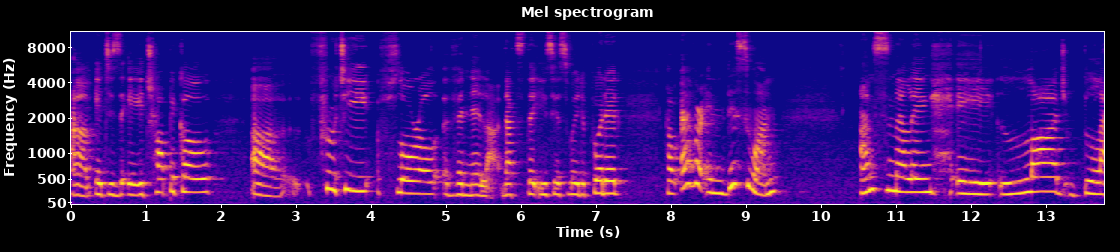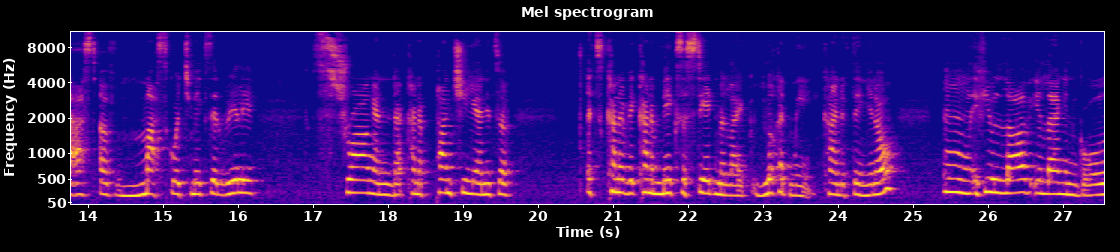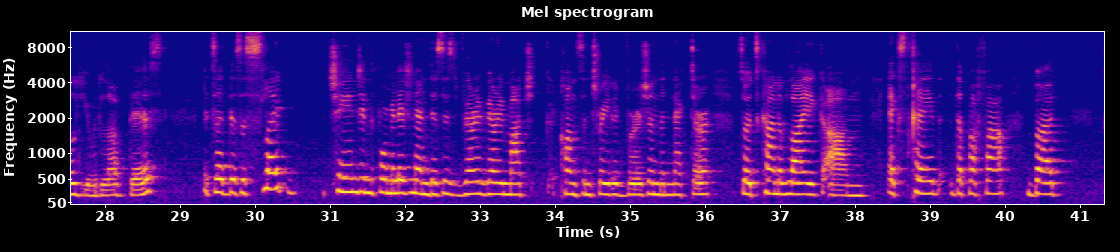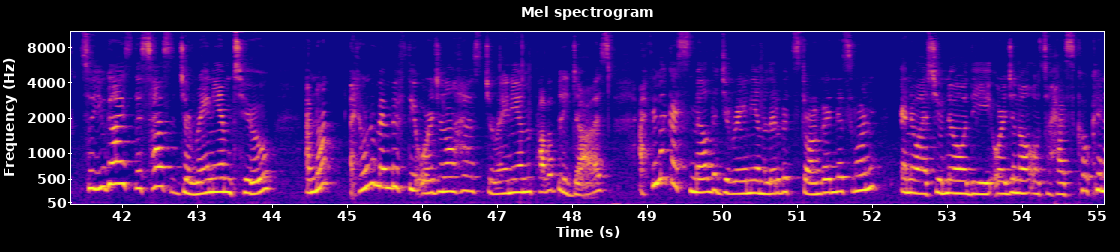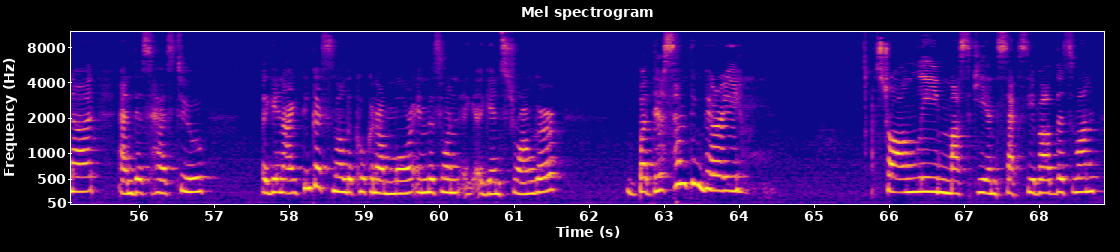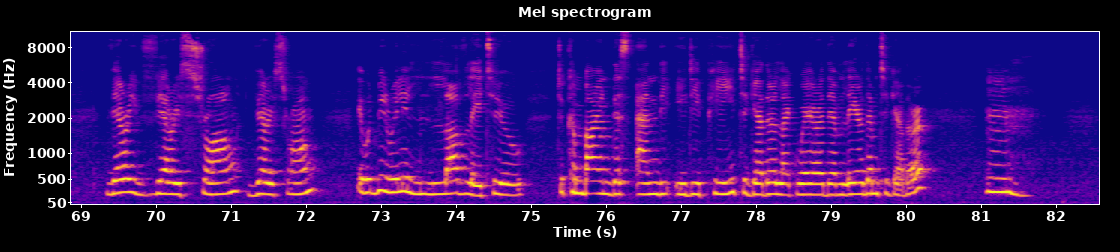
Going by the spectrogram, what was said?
um, it is a tropical uh, fruity floral vanilla. That's the easiest way to put it. However in this one I'm smelling a large blast of musk, which makes it really strong and that kind of punchy and it's a it's kind of it kind of makes a statement like look at me kind of thing you know? Mm, if you love ylang in gold you would love this. It's a there's a slight change in the formulation and this is very very much concentrated version the nectar. So it's kind of like um, extrait de parfum but so you guys this has geranium too. I'm not I don't remember if the original has geranium. Probably does. I feel like I smell the geranium a little bit stronger in this one. And as you know the original also has coconut and this has too again I think I smell the coconut more in this one again stronger. But there's something very strongly musky and sexy about this one very, very strong, very strong. It would be really lovely to to combine this and the EDP together, like wear them, layer them together. Mm.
